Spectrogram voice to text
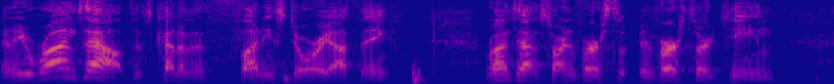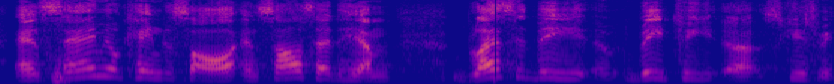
and he runs out. It's kind of a funny story, I think. Runs out, starting in verse, in verse 13. And Samuel came to Saul, and Saul said to him, Blessed be, be to uh, excuse me,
